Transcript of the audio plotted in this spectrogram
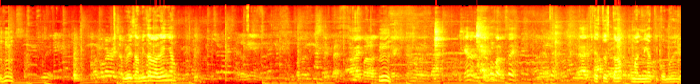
Ujú. Luis, a mí de la leña. Mm. Esto está maniático, man.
